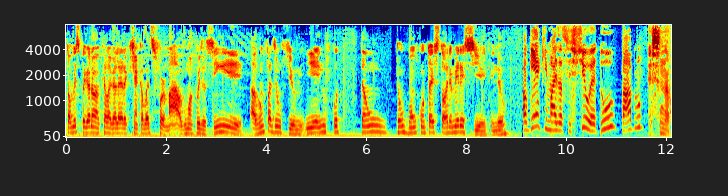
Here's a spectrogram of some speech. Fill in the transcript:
talvez pegaram aquela galera que tinha acabado de se formar, alguma coisa assim, e. Ah, vamos fazer um filme. E aí não ficou tão, tão bom quanto a história merecia, entendeu? Alguém aqui mais assistiu? Edu, Pablo? Esse não.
